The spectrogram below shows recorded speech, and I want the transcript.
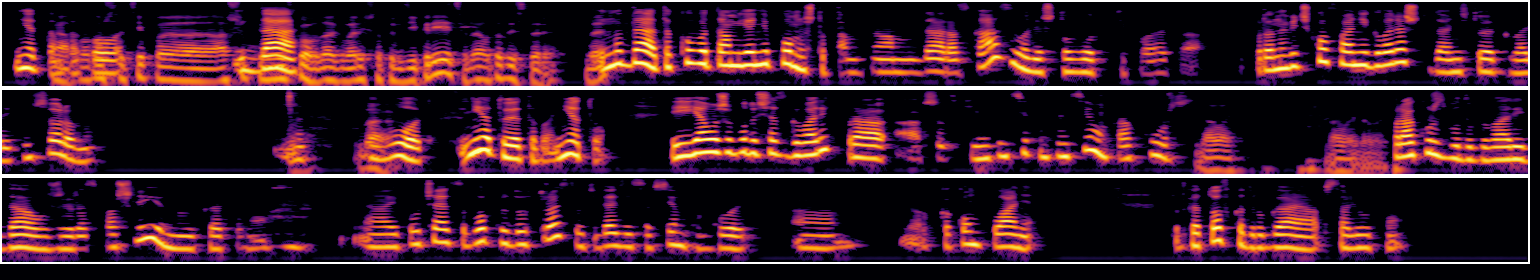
Нет там а, такого. Потому что, типа, ошибки да. новичков, да, говорит, что ты в декрете, да, вот эта история, да? Ну да, такого там, я не помню, что там нам, да, рассказывали, что вот, типа, это... Про новичков они говорят, что да, не стоит говорить, но все равно. Да. Вот. Нету этого, нету. И я уже буду сейчас говорить про а, все-таки интенсив интенсивом, про курс. Давай. Давай, давай. Про курс буду говорить, да, уже раз пошли мы к этому. А, и получается, блок трудоустройства у тебя здесь совсем другой. А, в каком плане? Подготовка другая абсолютно.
